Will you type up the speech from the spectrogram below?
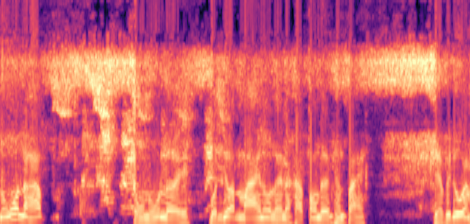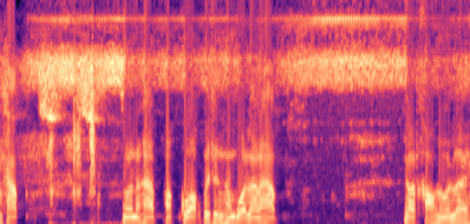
นู้นนะครับ ตรงนู้นเลยบนยอดไม้นู้นเลยนะครับ ต้องเดินขึ้นไป เดี๋ยวไปดูกันครับนู้นนะครับพักพวกไปถึงข้างบนแล้วนะครับ ยอดเขานู้นเลย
